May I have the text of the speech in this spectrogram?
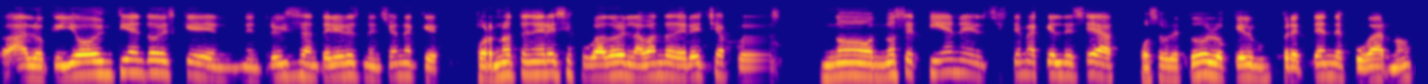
a lo que yo entiendo es que en entrevistas anteriores menciona que por no tener ese jugador en la banda derecha, pues no, no se tiene el sistema que él desea o sobre todo lo que él pretende jugar, ¿no?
